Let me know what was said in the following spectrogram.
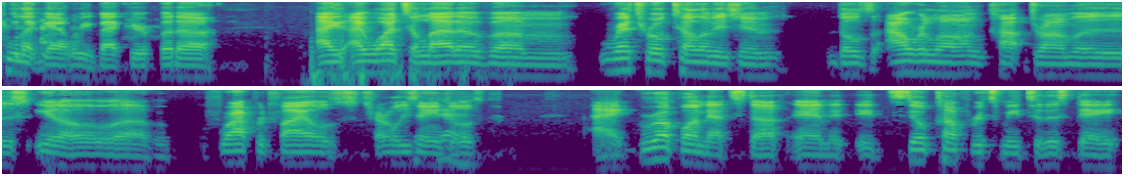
peanut gallery back here, but uh, I I watch a lot of um retro television, those hour long cop dramas. You know, um, Rockford Files, Charlie's Angels. I grew up on that stuff, and it, it still comforts me to this day.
